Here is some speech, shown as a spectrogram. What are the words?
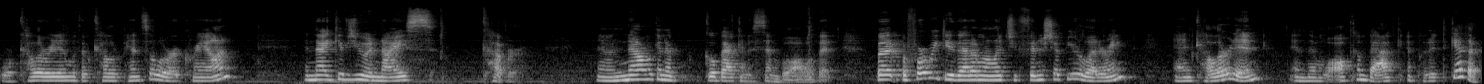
or color it in with a color pencil or a crayon, and that gives you a nice cover. Now, now we're going to go back and assemble all of it. But before we do that, I'm going to let you finish up your lettering and color it in. And then we'll all come back and put it together.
